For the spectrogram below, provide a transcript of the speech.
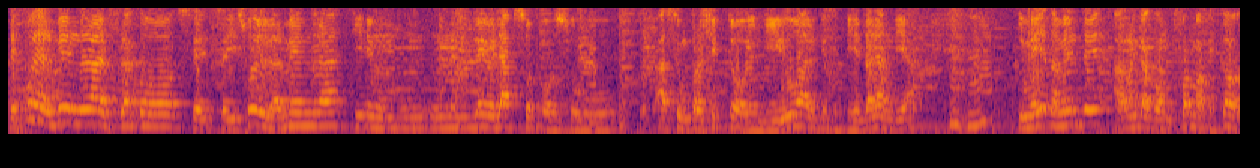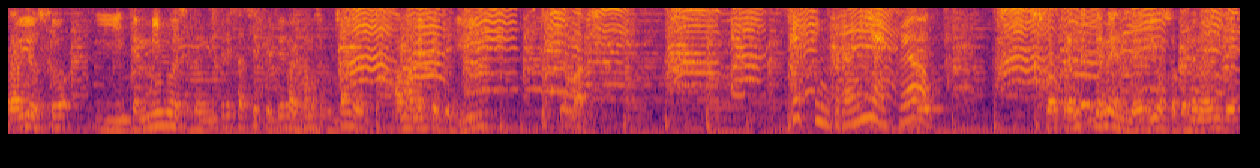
Después de Almendra, el flaco se, se disuelve Almendra, tiene un, un- un leve lapso por su. hace un proyecto individual que es Spinetalandia. Inmediatamente arranca con Forma Pescado Rabioso y en 1973 hace este tema que estamos escuchando, es Amame que te viví. ¿Qué más? Qué sincronía ese op. Sorprendentemente, digo sorprendentemente,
